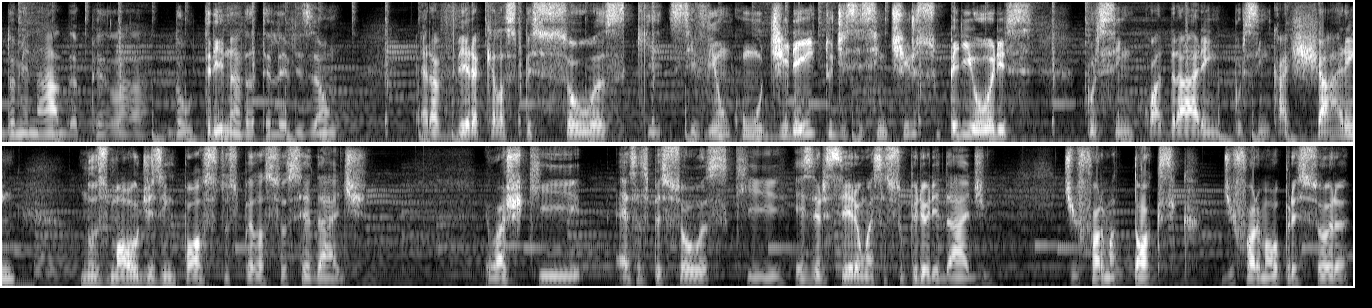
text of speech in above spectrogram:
dominada pela doutrina da televisão, era ver aquelas pessoas que se viam com o direito de se sentir superiores por se enquadrarem, por se encaixarem nos moldes impostos pela sociedade. Eu acho que essas pessoas que exerceram essa superioridade de forma tóxica, de forma opressora,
